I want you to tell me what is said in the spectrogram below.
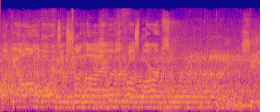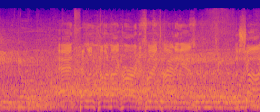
Puck in along the boards and shot high over the crossbar. And Finland coming back hard to try and tie it again. The shot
